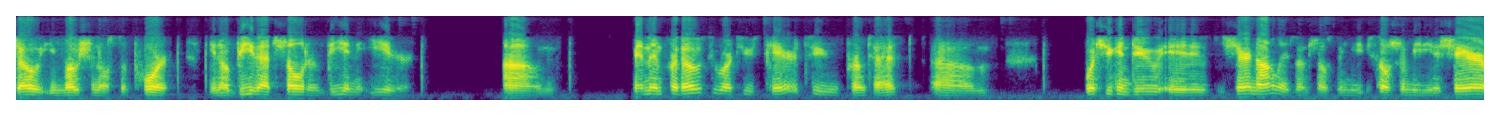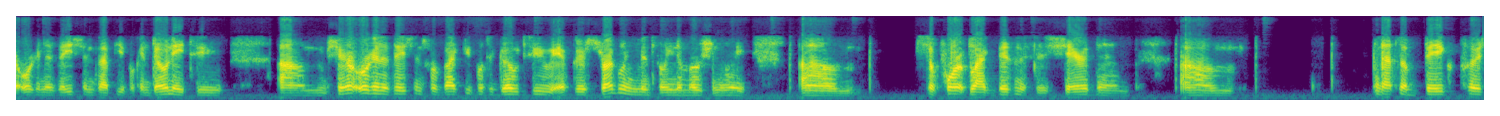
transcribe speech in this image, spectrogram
show emotional support. You know, be that shoulder, be an ear. Um, and then for those who are too scared to protest, um, what you can do is share knowledge on social media, social media, share organizations that people can donate to, um, share organizations for Black people to go to if they're struggling mentally and emotionally, um, support Black businesses, share them. Um, that's a big push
